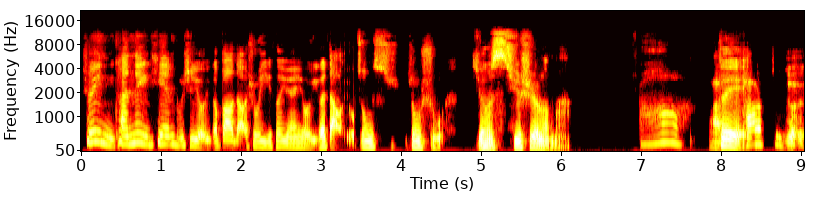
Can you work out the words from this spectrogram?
所以你看那天不是有一个报道说颐和园有一个导游中暑中暑就去世了吗？哦，他对他这个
